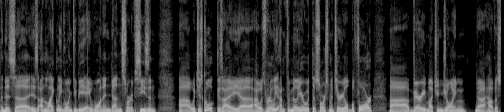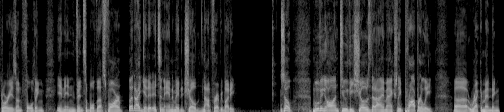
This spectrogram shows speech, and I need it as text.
this uh, is unlikely going to be a one and done sort of season, uh, which is cool because I uh, I was really unfamiliar with the source material before. Uh, very much enjoying uh, how the story is unfolding in Invincible thus far. But I get it. It's an animated show, not for everybody. So, moving on to the shows that I am actually properly uh, recommending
